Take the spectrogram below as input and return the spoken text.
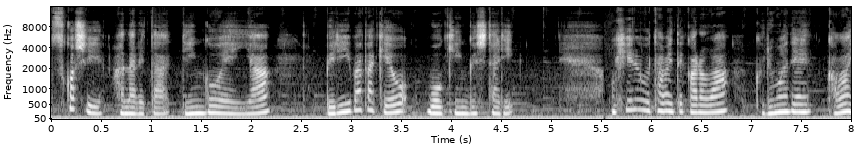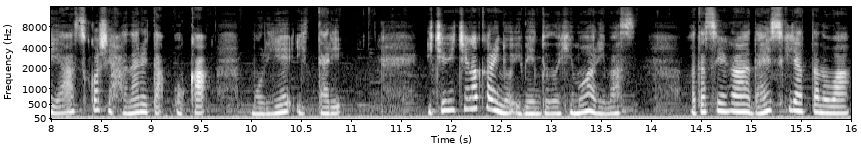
少し離れたリンゴ園やベリー畑をウォーキングしたりお昼を食べてからは車で川や少し離れた丘森へ行ったり1日がかりのイベントの日もあります。私が大好きだったのは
